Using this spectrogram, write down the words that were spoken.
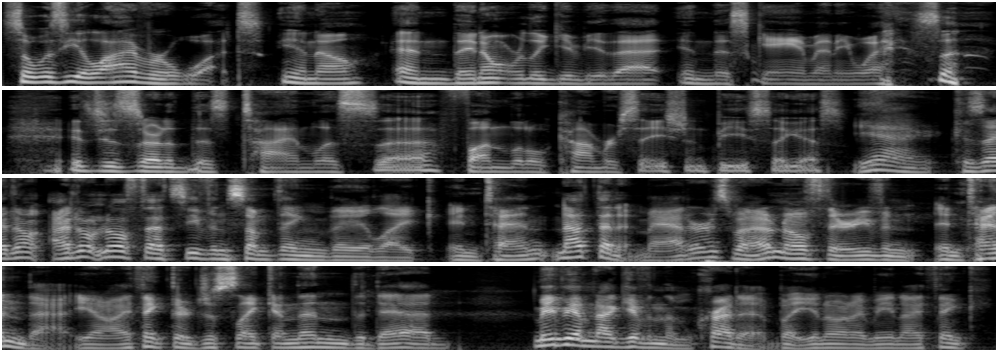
so was he alive or what? You know, and they don't really give you that in this game anyway. So it's just sort of this timeless, uh, fun little conversation piece, I guess. Yeah, because I don't, I don't know if that's even something they like intend. Not that it matters, but I don't know if they're even intend that. You know, I think they're just like, and then the dad. Maybe I'm not giving them credit, but you know what I mean. I think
